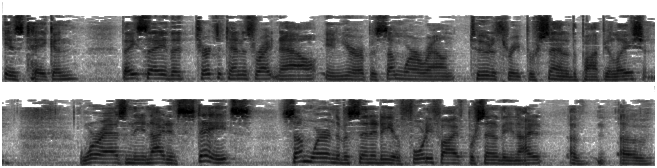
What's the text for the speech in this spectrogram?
is taken, they say that church attendance right now in Europe is somewhere around 2 to 3% of the population. Whereas in the United States, somewhere in the vicinity of 45% of the United, of, of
